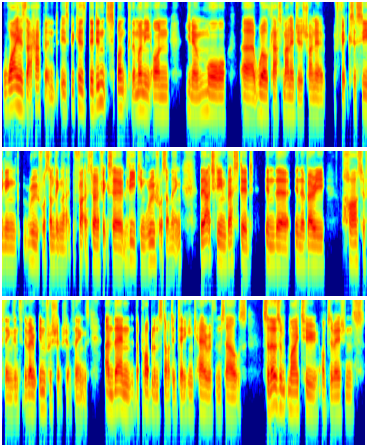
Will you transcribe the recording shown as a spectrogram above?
why has that happened? Is because they didn't spunk the money on you know more uh, world class managers trying to fix a ceiling roof or something like trying to fix a leaking roof or something. They actually invested in the in the very heart of things, into the very infrastructure of things, and then the problems started taking care of themselves. So those are my two observations.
